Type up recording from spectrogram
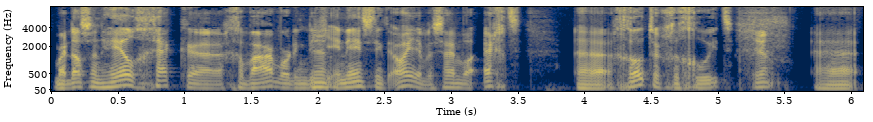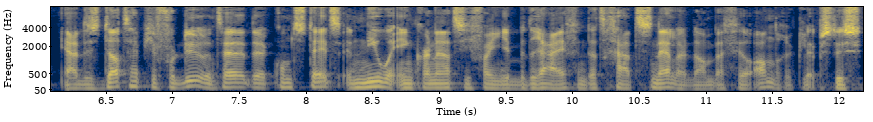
Maar dat is een heel gek eh, gewaarwording dat Ja. je ineens denkt, oh ja, we zijn wel echt eh, groter gegroeid. Ja. Ja, dus dat heb je voortdurend. Hè. Er komt steeds een nieuwe incarnatie van je bedrijf. En dat gaat sneller dan bij veel andere clubs. Dus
